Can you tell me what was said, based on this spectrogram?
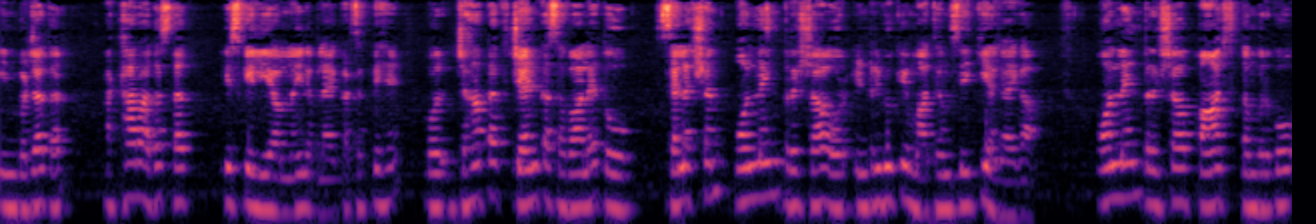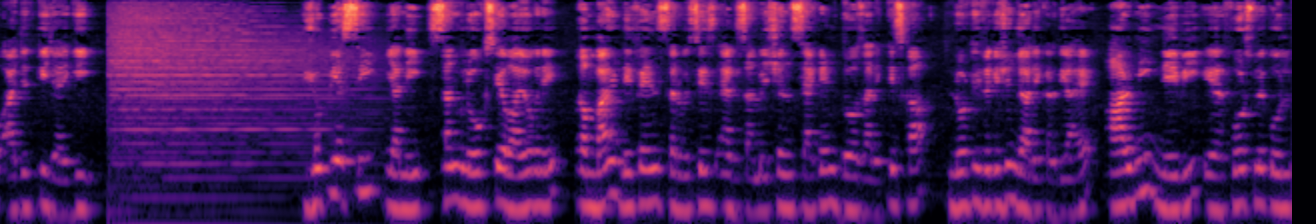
इन पर जाकर 18 अगस्त तक इसके लिए ऑनलाइन अप्लाई कर सकते हैं। और जहाँ तक चयन का सवाल है तो सिलेक्शन ऑनलाइन परीक्षा और इंटरव्यू के माध्यम से किया जाएगा। ऑनलाइन परीक्षा 5 सितंबर को आयोजित की जाएगी। यूपीएससी यानी संघ लोक सेवा आयोग ने combined defence services examination second 2021 का नोटिफिकेशन जारी कर दिया है। आर्मी नेवी एयरफोर्स में कुल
